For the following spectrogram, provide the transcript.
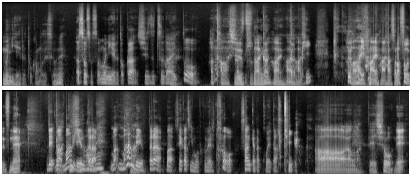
ムニエルとかもですよね。あそうそうそう。ムニエルとか、手術代と、あとああ、手術代ね。学はいはいはい。はいはいはいはい。そりゃそうですね。で、まあ、万で言ったら、ねま、万で言ったら、まあ、生活費も含めると、3桁超えたっていう。ああ、でしょうね。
